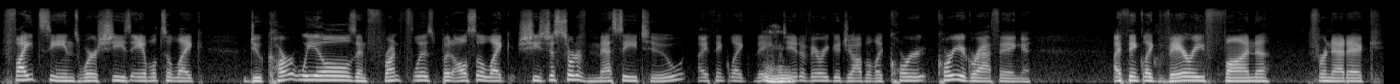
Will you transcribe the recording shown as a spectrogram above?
fight scenes where she's able to like do cartwheels and front flips, but also like she's just sort of messy too. I think like they mm-hmm. did a very good job of like chore- choreographing. I think like very fun, frenetic,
